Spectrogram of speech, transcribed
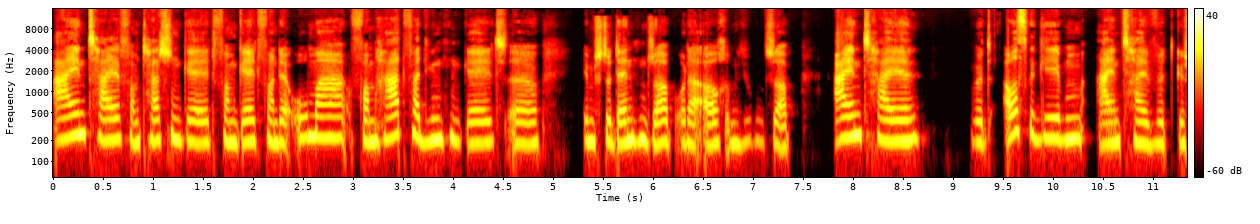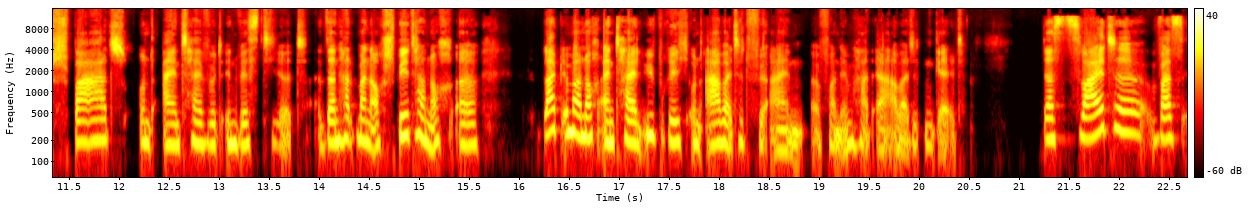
Ein Teil vom Taschengeld, vom Geld von der Oma, vom hart verdienten Geld äh, im Studentenjob oder auch im Jugendjob. Ein Teil wird ausgegeben, ein Teil wird gespart und ein Teil wird investiert. Dann hat man auch später noch äh, bleibt immer noch ein Teil übrig und arbeitet für ein äh, von dem hart erarbeiteten Geld. Das zweite, was,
